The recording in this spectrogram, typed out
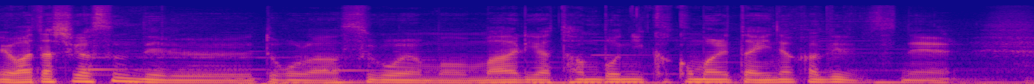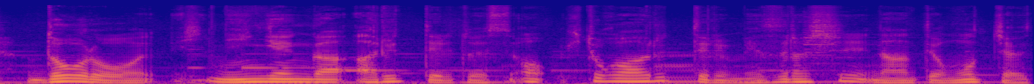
え私が住んでるところはすごいもう周りが田んぼに囲まれた田舎でですね道路を人間が歩ってるとですねあ人が歩ってる珍しいなんて思っちゃう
